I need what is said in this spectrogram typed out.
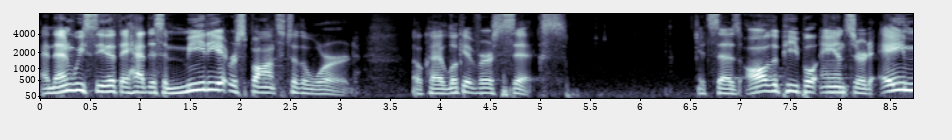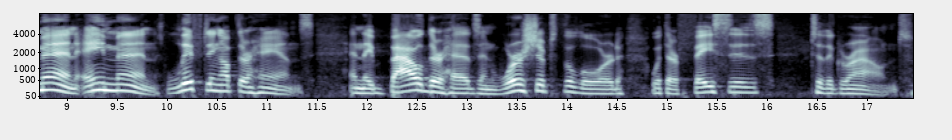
And then we see that they had this immediate response to the word. Okay, look at verse 6 it says, All the people answered, Amen, Amen, lifting up their hands. And they bowed their heads and worshiped the Lord with their faces to the ground.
